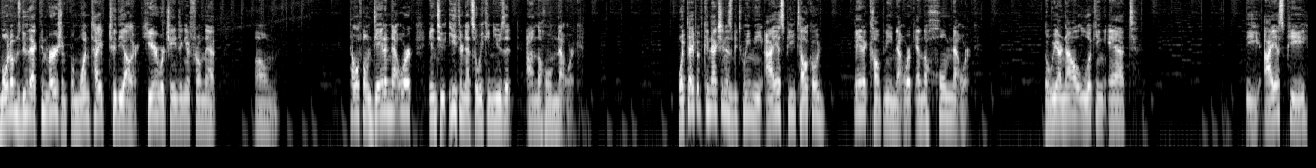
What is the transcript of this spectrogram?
Modems do that conversion from one type to the other. Here we're changing it from that um, telephone data network into Ethernet so we can use it on the home network. What type of connection is between the ISP telco data company network and the home network? So we are now looking at the ISP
